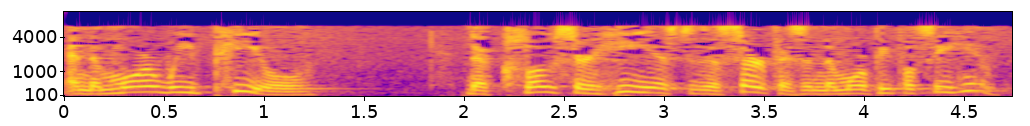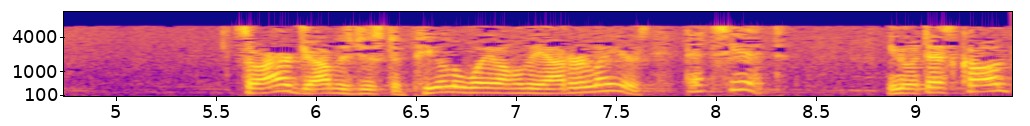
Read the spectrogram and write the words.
And the more we peel, the closer He is to the surface, and the more people see Him. So our job is just to peel away all the outer layers. That's it. You know what that's called?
